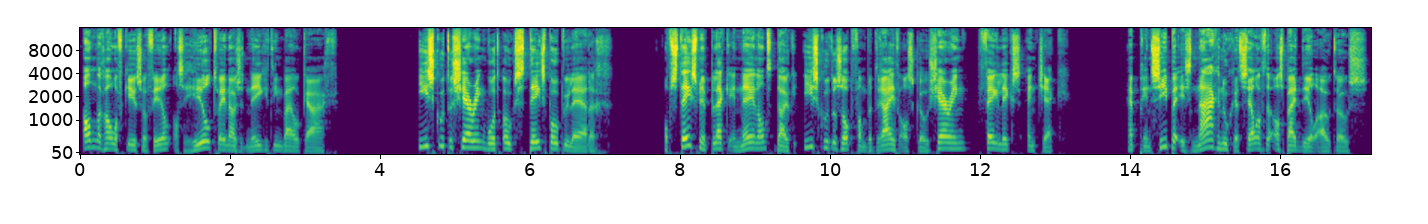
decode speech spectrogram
anderhalf keer zoveel als heel 2019 bij elkaar. E-scooter sharing wordt ook steeds populairder. Op steeds meer plekken in Nederland duiken e-scooters op van bedrijven als GoSharing, Felix en Check. Het principe is nagenoeg hetzelfde als bij deelauto's.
